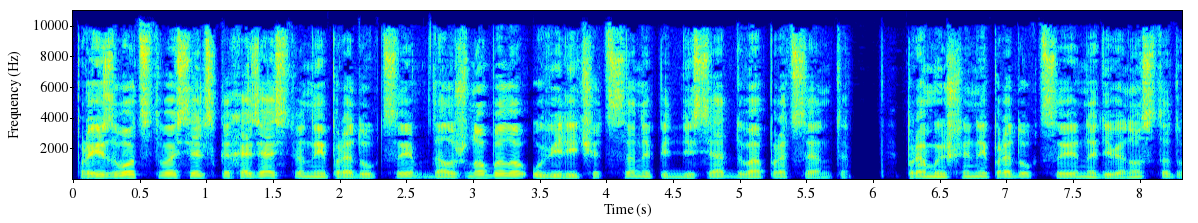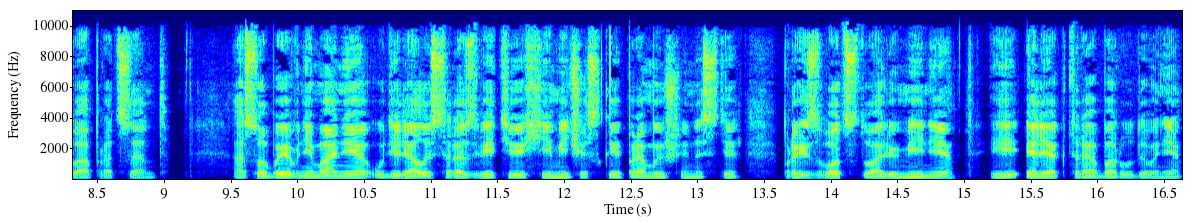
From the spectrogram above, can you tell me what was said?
Производство сельскохозяйственной продукции должно было увеличиться на 52%, промышленной продукции на 92%. Особое внимание уделялось развитию химической промышленности, производству алюминия и электрооборудования.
